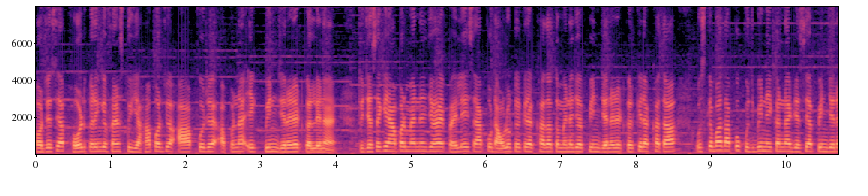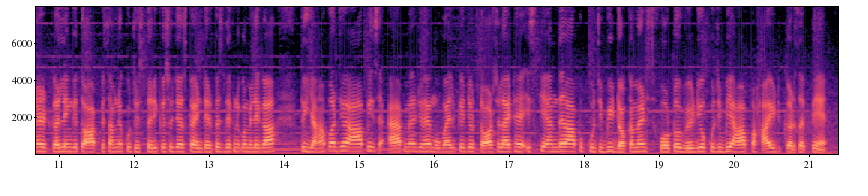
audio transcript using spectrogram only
और जैसे आप होल्ड करेंगे फ्रेंड्स तो यहाँ पर जो आपको जो है अपना एक पिन जनरेट कर लेना है तो जैसे कि यहाँ पर मैंने जो है पहले इसे आपको डाउनलोड करके रखा था तो मैंने जो है पिन जनरेट करके रखा था उसके बाद आपको कुछ भी नहीं करना है जैसे आप पिन जनरेट कर लेंगे तो आपके सामने कुछ इस तरीके से जो है इसका इंटरफेस देखने को मिलेगा तो यहाँ पर जो है आप इस ऐप में जो है मोबाइल के जो टॉर्च लाइट है इसके अंदर आप कुछ भी डॉक्यूमेंट्स फ़ोटो वीडियो कुछ भी आप हाइड कर सकते हैं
